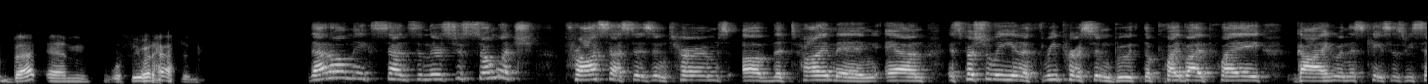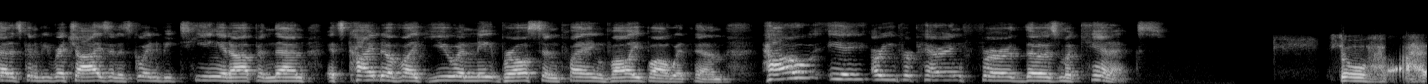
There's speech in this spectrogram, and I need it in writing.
bet, and we'll see what happens. That all makes sense, and there's just so much processes in terms of the timing and especially in a three person booth the play by play guy who in this case as we said it's going to be rich eisen is going to be teeing it up and then it's kind of like you and nate burleson playing volleyball with him how are you preparing for those mechanics so, I,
